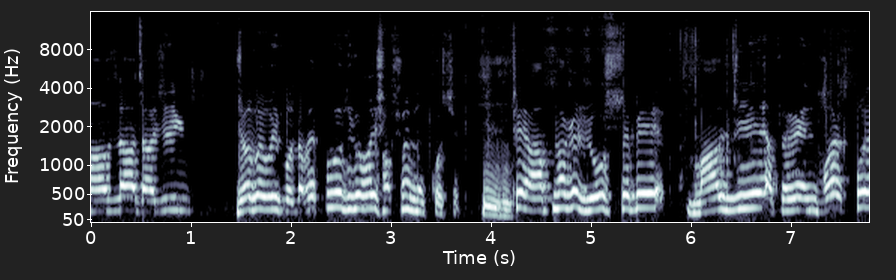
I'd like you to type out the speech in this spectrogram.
মালদা দার্জিলিং জলপাইগুড়ি কলকাতা পুরো দুটো গাড়ি সবসময় মুভ করছে। ঠিক আপনাকে রোজ স্টেপে মাল দিয়ে আপনাকে ইনভয়েস করে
